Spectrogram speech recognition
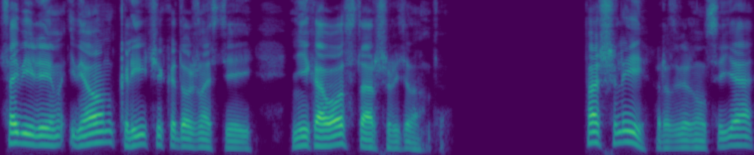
с обилием имен, кличек и должностей, никого старше лейтенанта. «Пошли!» — развернулся я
